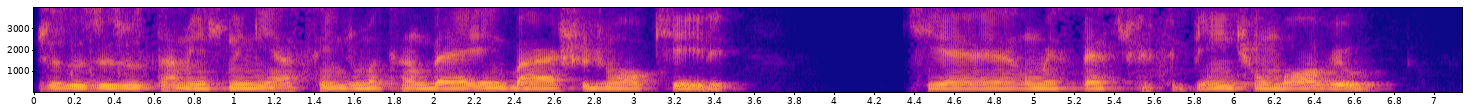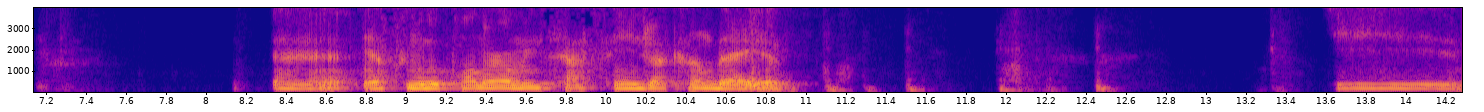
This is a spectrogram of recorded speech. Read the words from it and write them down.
Jesus diz justamente: ninguém acende uma candeia embaixo de um alqueire, que é uma espécie de recipiente, um móvel, é, acima do qual normalmente se acende a candeia. E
